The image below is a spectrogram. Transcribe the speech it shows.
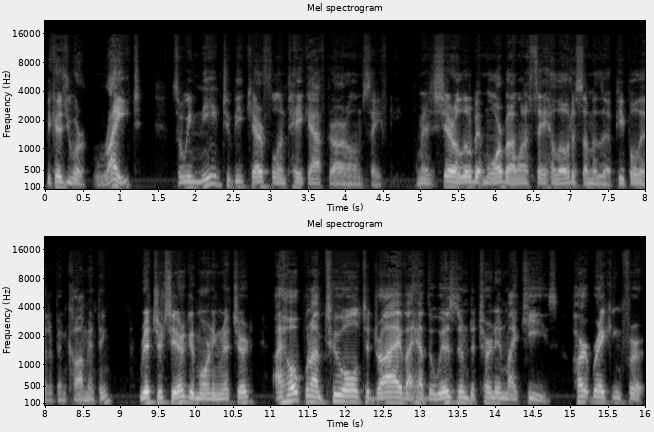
because you were right. So we need to be careful and take after our own safety. I'm going to share a little bit more, but I want to say hello to some of the people that have been commenting. Richard's here. Good morning, Richard. I hope when I'm too old to drive, I have the wisdom to turn in my keys. Heartbreaking for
